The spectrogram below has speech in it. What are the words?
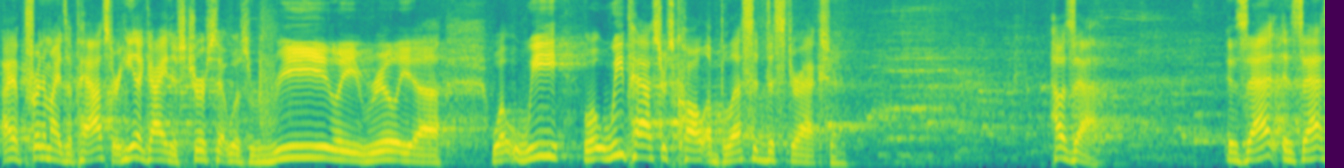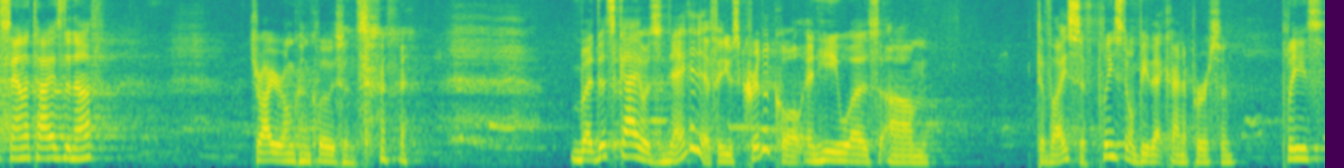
I have a friend of mine as a pastor. He had a guy in his church that was really, really uh, what we what we pastors call a blessed distraction. How's that? Is that is that sanitized enough? Draw your own conclusions. but this guy was negative, and he was critical, and he was um, divisive. Please don't be that kind of person. Please.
